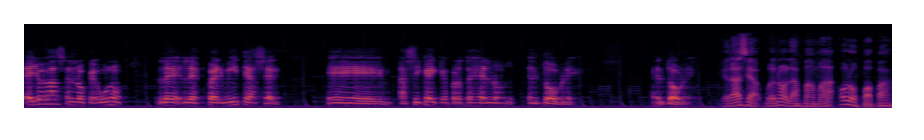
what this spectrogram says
ellos hacen lo que uno le- les permite hacer, Eh, así que hay que protegerlos el doble, el doble. Gracias. Bueno, las mamás o los papás,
